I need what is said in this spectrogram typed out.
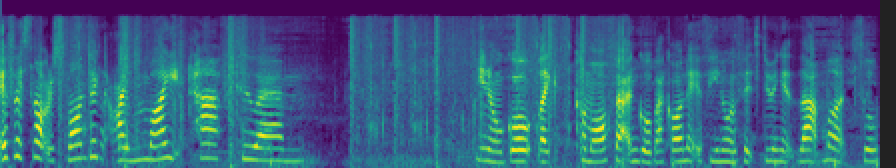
if it's not responding, I might have to, um, you know, go, like, come off it and go back on it if, you know, if it's doing it that much, so,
